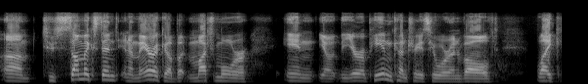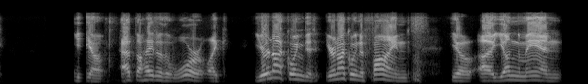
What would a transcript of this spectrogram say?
um, to some extent in America, but much more in you know the European countries who were involved, like you know at the height of the war like you're not going to you're not going to find you know a young man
